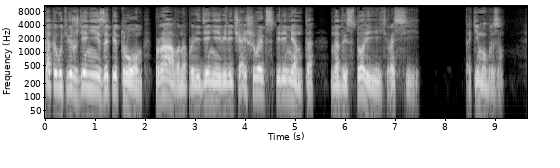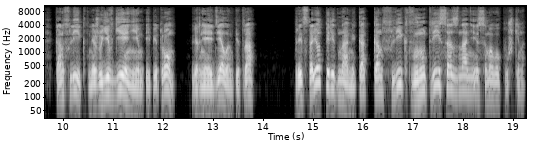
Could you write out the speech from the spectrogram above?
как и в утверждении за Петром право на проведение величайшего эксперимента над историей России. Таким образом, конфликт между Евгением и Петром, вернее делом Петра, предстает перед нами как конфликт внутри сознания самого Пушкина.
